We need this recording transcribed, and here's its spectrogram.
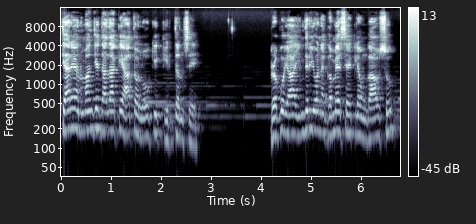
ત્યારે હનુમાનજી દાદા કે, આ તો લૌકિક કીર્તન છે. પ્રભુ, આ ઇન્દ્રિયોને ગમે છે એટલે હું ગાઉં છું.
